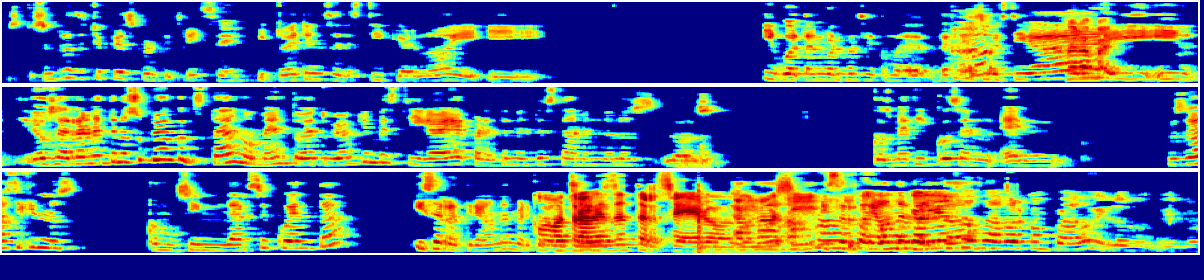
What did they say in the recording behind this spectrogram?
pues tú siempre has dicho que eres cruelty free Sí. y todavía tienes el sticker, ¿no? Y, y, y Wet n Wild fue así como de, déjanos Ah, investigar espérame. y, y, o sea, realmente no supieron contestar al momento, ¿eh? Tuvieron que investigar y aparentemente estaban vendiendo los, los cosméticos en, en pues así que nos, como sin darse cuenta y se retiraron del mercado. Como a través de terceros o algo Ajá, así. ajá. Ajá, y se o sea, retiraron del que mercado. fue a haber comprado y lo, y lo.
